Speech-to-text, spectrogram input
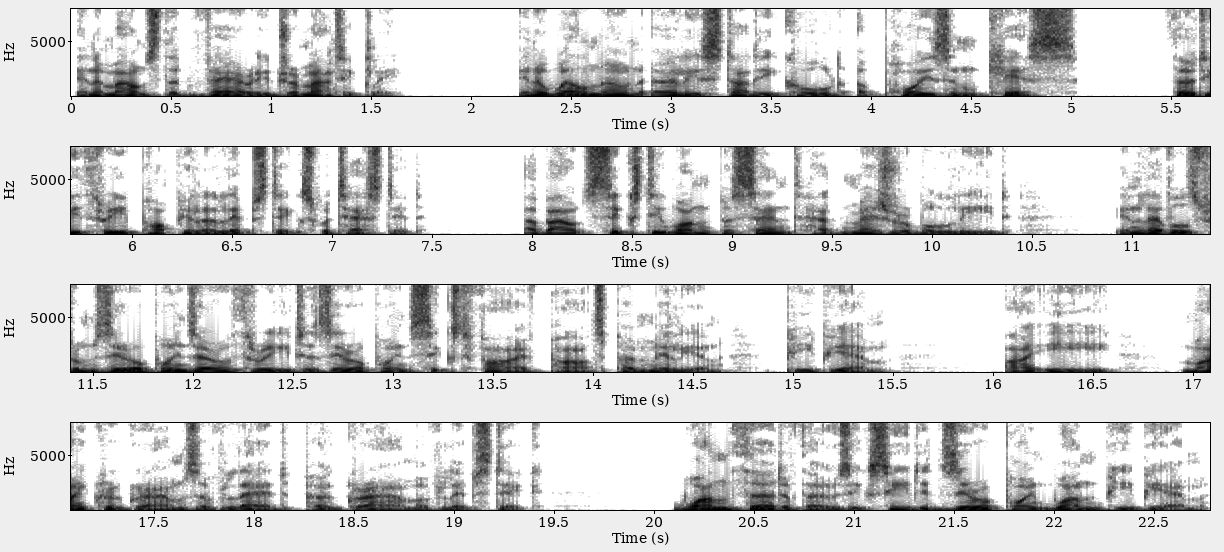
in amounts that vary dramatically. In a well-known early study called A Poison Kiss, 33 popular lipsticks were tested. About 61% had measurable lead, in levels from 0.03 to 0.65 parts per million, ppm, i.e. micrograms of lead per gram of lipstick. One-third of those exceeded 0.1 ppm,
